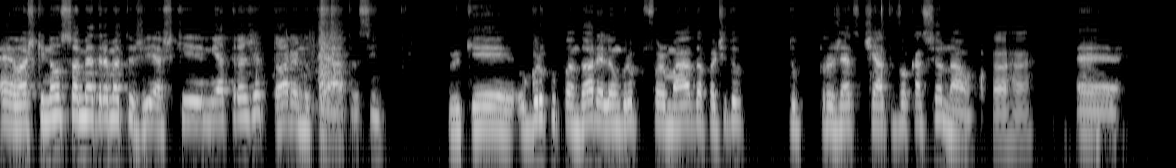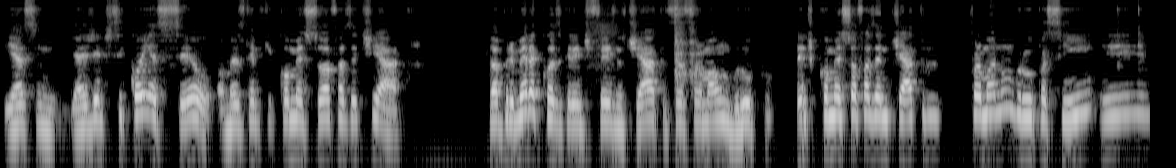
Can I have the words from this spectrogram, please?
É, eu acho que não só minha dramaturgia, acho que minha trajetória no teatro, assim. Porque o Grupo Pandora ele é um grupo formado a partir do, do projeto Teatro Vocacional. Uhum. É, e assim, e a gente se conheceu ao mesmo tempo que começou a fazer teatro. Então a primeira coisa que a gente fez no teatro foi formar um grupo. A gente começou fazendo teatro formando um grupo assim e,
